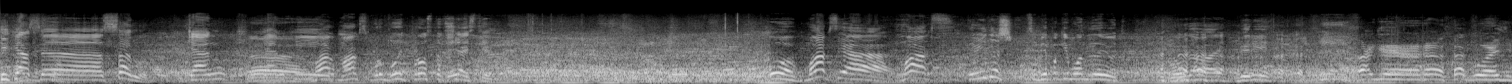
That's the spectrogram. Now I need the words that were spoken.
He has a son. Can, Макс бу- будет просто в счастье. О, Макся! Макс! Ты видишь? Тебе покемоны дают. Ну давай, бери. Огонь!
